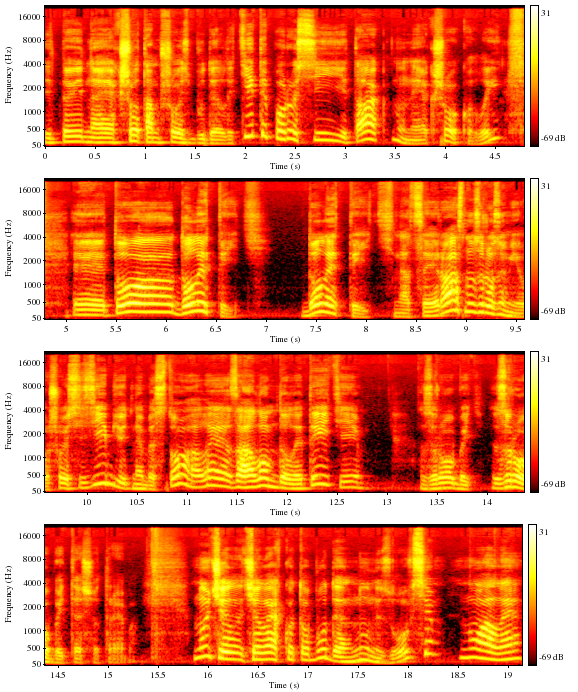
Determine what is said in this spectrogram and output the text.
відповідно, якщо там щось буде летіти по Росії, так, ну не якщо, коли, е, то долетить. долетить на цей раз. Ну, зрозуміло, щось зіб'ють, не без того, але загалом долетить і зробить, зробить те, що треба. Ну, чи, чи легко то буде? Ну, не зовсім. Ну, але,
